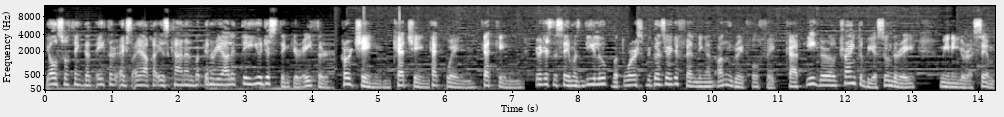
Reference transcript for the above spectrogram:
You also think that Aether X Ayaka is canon but in reality you just think you're Aether. Kerching, Catching, Keckwing, Kecking. You're just the same as Diluc but worse because you're defending an ungrateful fake cat e-girl trying to be a tsundere, meaning you're a simp.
